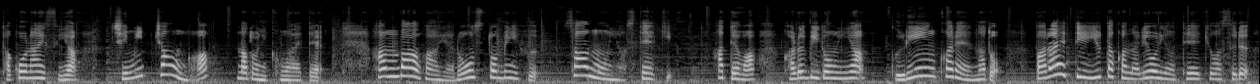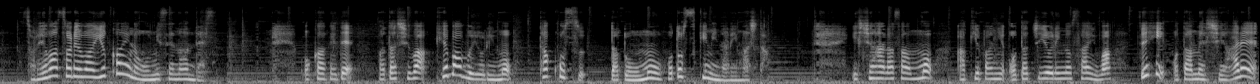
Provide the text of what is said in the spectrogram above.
タコライスやチミチャンガなどに加えて、ハンバーガーやローストビーフ、サーモンやステーキ、果てはカルビ丼やグリーンカレーなど、バラエティ豊かな料理を提供する、それはそれは愉快なお店なんです。おかげで私はケバブよりもタコスだと思うほど好きになりました。石原さんも秋葉にお立ち寄りの際は、ぜひお試しあれ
